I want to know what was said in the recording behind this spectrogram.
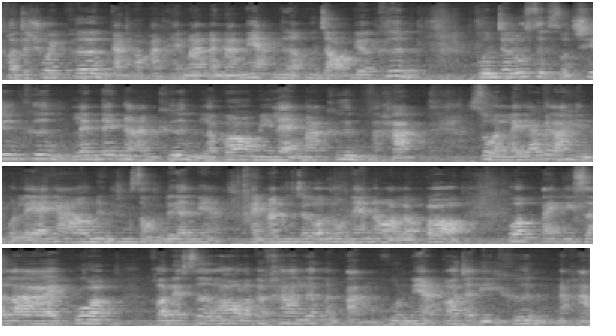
เขาจะช่วยเพิ่มการเผาผลาญไขมันดังนั้นเนี่ยเหงื่อคุณจะออกเยอะขึ้น คุณจะรู้สึกสดชื่นขึ้น เล่นได้นานขึ้น แล้วก็มีแรงมากขึ้นนะคะ ส่วนระยะเวลาเห็นผลระยะยาว 1-2 เดือนเนี่ยไขมันคุณจะลดลงแน่นอน แล้วก็พวกไตรกลีเซอไรด์พวกคอเลสเตอรอลแล้วก็ค่าเลือดต่างๆของคุณเนี่ยก็จะดีขึ้นนะคะ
